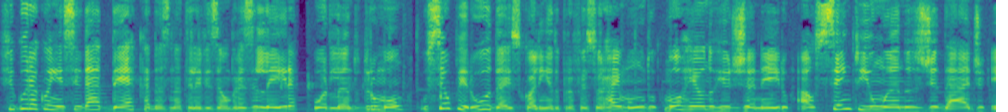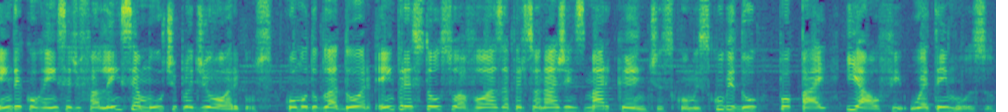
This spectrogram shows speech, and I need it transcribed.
figura conhecida há décadas na televisão brasileira, Orlando Drummond, o seu peru da escolinha do professor Raimundo, morreu no Rio de Janeiro aos 101 anos de idade em decorrência de falência múltipla de órgãos. Como dublador, emprestou sua voz a personagens marcantes como Scooby-Doo, Popeye e Alf, o É Teimoso.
